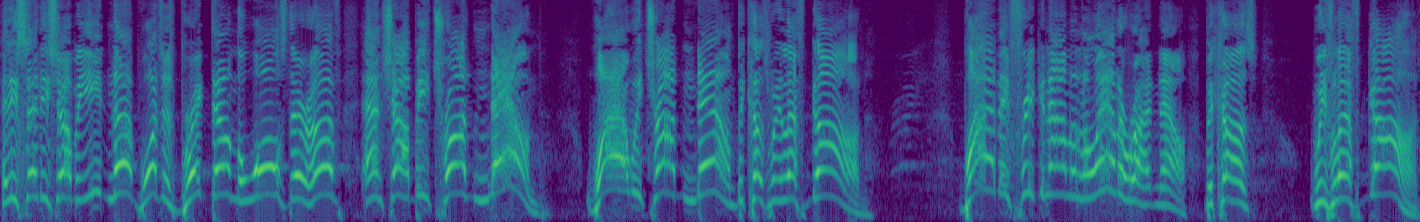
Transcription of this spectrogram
And he said, He shall be eaten up. Watch us break down the walls thereof and shall be trodden down. Why are we trodden down? Because we left God. Why are they freaking out in Atlanta right now? Because we've left God.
